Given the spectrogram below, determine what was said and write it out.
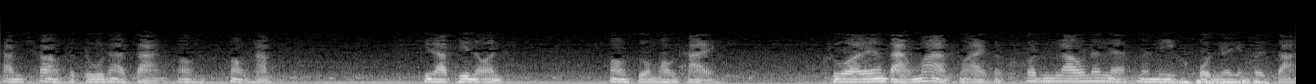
ทำช่องประตูหน้าต่างห้องห้องหับ ที่รับที่นอน ห้องสวมห้องถ่าย ครัวอะไรต่างๆมากมายแต่คนเรานั่นแหละ มันมีคนนะยังเคยสร้าง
